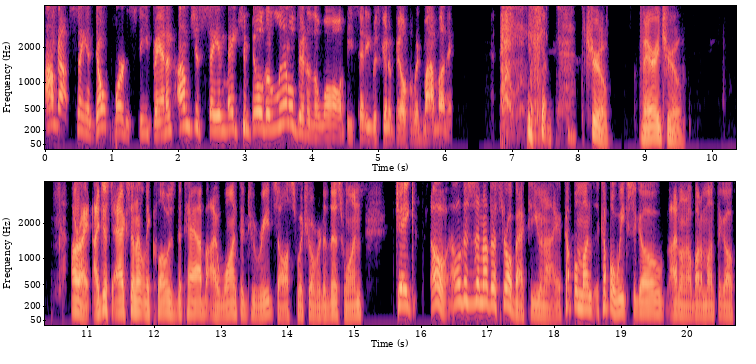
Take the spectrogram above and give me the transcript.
I'm not saying don't pardon Steve Bannon. I'm just saying make him build a little bit of the wall he said he was going to build with my money. true. Very true. All right. I just accidentally closed the tab I wanted to read, so I'll switch over to this one. Jake, oh, oh, this is another throwback to you and I. A couple months, a couple weeks ago, I don't know, about a month ago,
